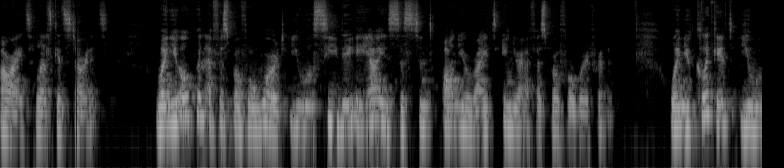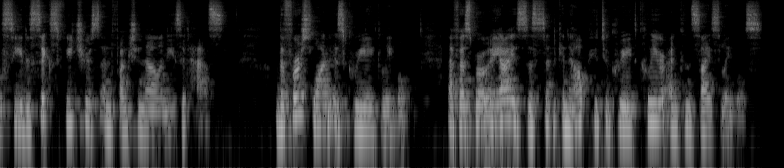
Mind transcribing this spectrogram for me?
All right, let's get started. When you open FS Pro for Word, you will see the AI Assistant on your right in your FS Pro for Word ribbon. When you click it, you will see the six features and functionalities it has. The first one is Create Label. FS Pro AI Assistant can help you to create clear and concise labels.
